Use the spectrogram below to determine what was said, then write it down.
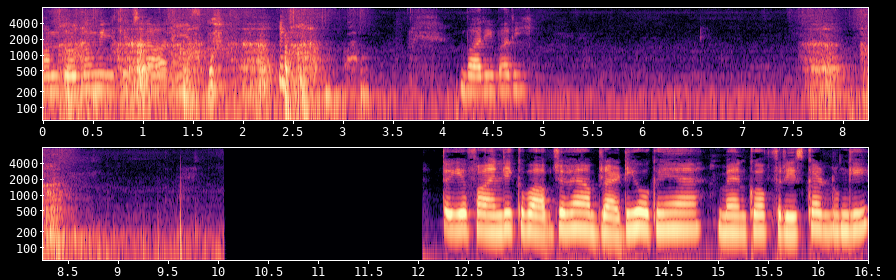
हम दोनों मिलके चला रहे हैं इसको। बारी बारी। तो ये फाइनली कबाब जो है, अब रेडी हो गए हैं। मैं इनको अब फ्रीज़ कर लूँगी।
